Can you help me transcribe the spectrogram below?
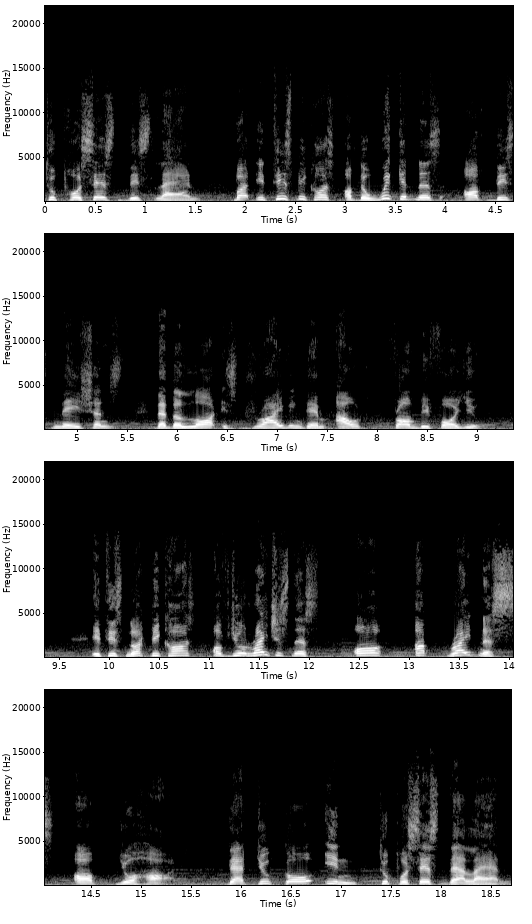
to possess this land, but it is because of the wickedness of these nations that the Lord is driving them out from before you. It is not because of your righteousness or uprightness of your heart that you go in to possess their land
